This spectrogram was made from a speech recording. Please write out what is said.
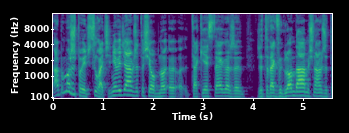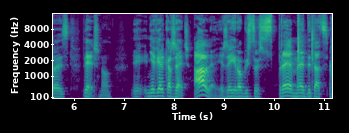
Albo możesz powiedzieć, słuchajcie, nie wiedziałem, że to się obno... E, e, tak jest tego, że, że to tak wygląda. Myślałem, że to jest, wiesz, no niewielka rzecz, ale jeżeli robisz coś z premedytacją,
